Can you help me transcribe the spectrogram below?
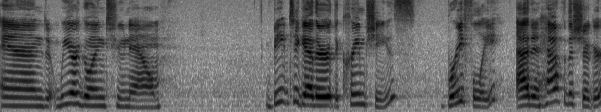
And we are going to now beat together the cream cheese briefly, add in half of the sugar,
